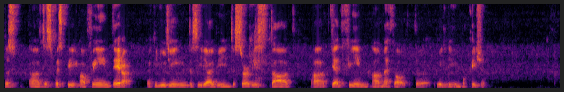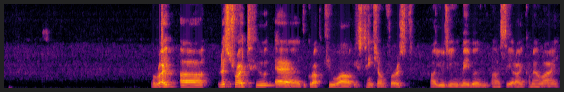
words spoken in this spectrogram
the, uh, the specific uh, theme data, like using the CDI bean the service dot uh, get theme uh, method the, with the invocation. All right, uh, let's try to add GraphQL extension first uh, using Maven CLI command line.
